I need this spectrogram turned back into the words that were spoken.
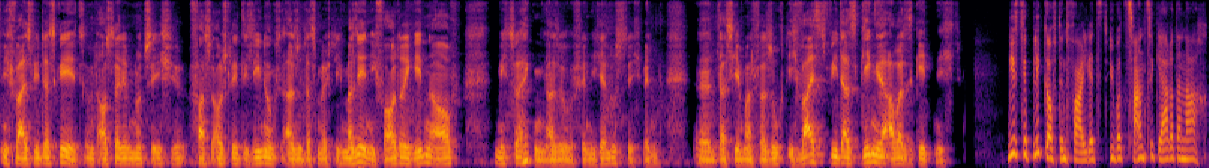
Ich weiß, wie das geht. Und außerdem nutze ich fast ausschließlich Linux. Also das möchte ich mal sehen. Ich fordere jeden auf, mich zu hacken. Also finde ich ja lustig, wenn äh, das jemand versucht. Ich weiß, wie das ginge, aber das geht nicht. Wie ist Ihr Blick auf den Fall jetzt über 20 Jahre danach?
